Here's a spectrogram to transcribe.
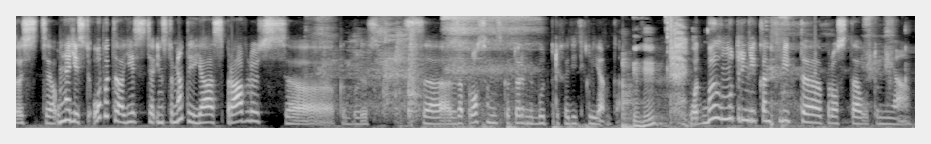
то есть у меня есть опыт, а есть инструменты, и я справлюсь э, как бы с, с запросами, с которыми будут приходить клиенты. Мгм. Вот был внутренний конфликт э, просто вот у меня.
